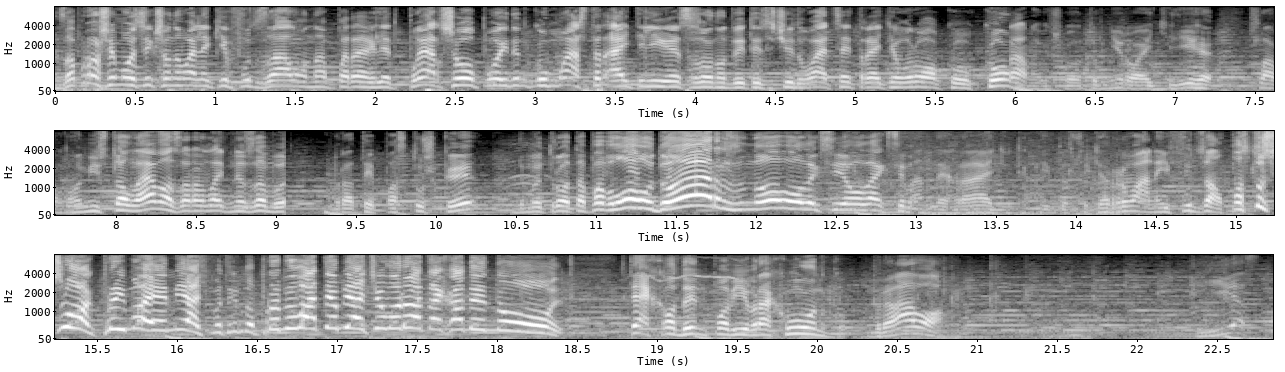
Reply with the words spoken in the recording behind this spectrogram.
Запрошуємо усіх шанувальників футзалу на перегляд першого поєдинку мастер IT Ліги сезону 2023 року. Командового турніру IT Ліги славного міста Лева зараз ледь не забив. Брати пастушки Дмитро та Павло. Удар! Знову Олексій Олексів. Вони грають у такий досить рваний футзал. Пастушок приймає м'яч. Потрібно пробивати м'яч у воротах 1-0. Тех один повів рахунку. Браво! Єс!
